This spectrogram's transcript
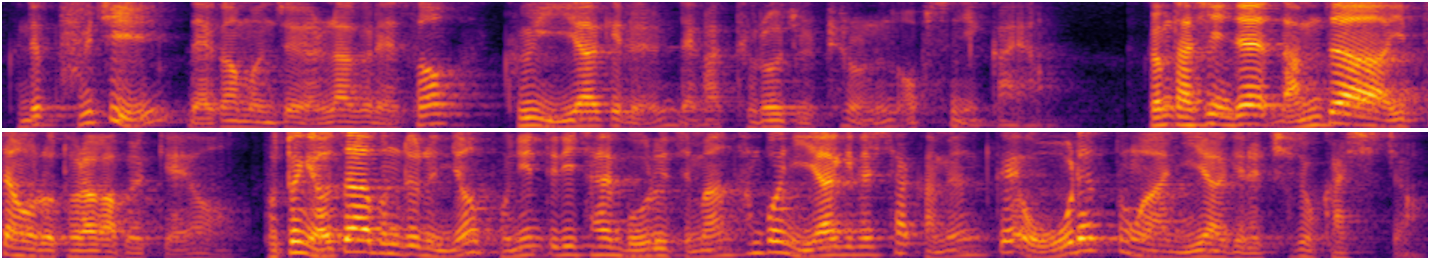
근데 굳이 내가 먼저 연락을 해서 그 이야기를 내가 들어줄 필요는 없으니까요 그럼 다시 이제 남자 입장으로 돌아가 볼게요. 보통 여자분들은요 본인들이 잘 모르지만 한번 이야기를 시작하면 꽤 오랫동안 이야기를 지속하시죠.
